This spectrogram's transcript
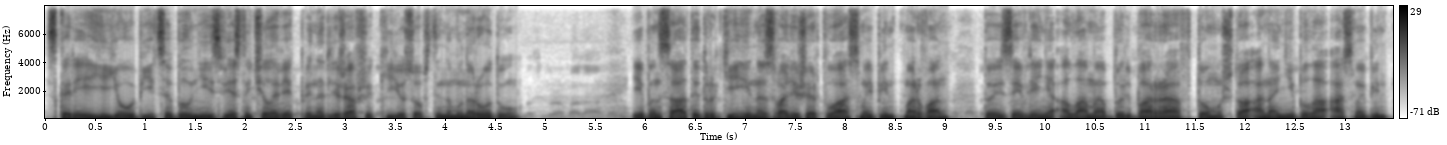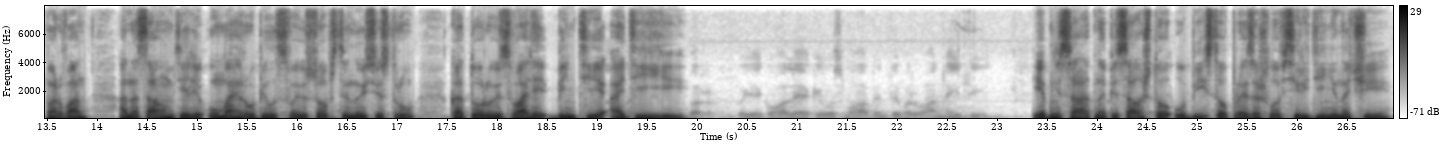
скорее ее убийцей был неизвестный человек, принадлежавший к ее собственному народу. Ибн Саад и другие назвали жертву Асмы бинт Марван, то есть заявление Алламы Абдуль-Барра в том, что она не была Асма бинт Марван, а на самом деле Умайр убил свою собственную сестру, которую звали Бинти Адии. Ибн Саад написал, что убийство произошло в середине ночи.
